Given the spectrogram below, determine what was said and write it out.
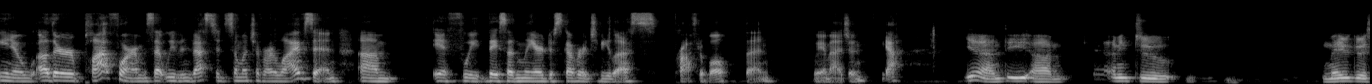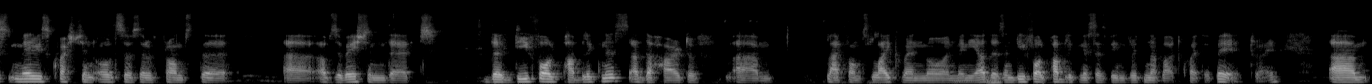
you know, other platforms that we've invested so much of our lives in, um, if we they suddenly are discovered to be less profitable than we imagine. Yeah. Yeah, and the um, I mean to Mary Grace, Mary's question also sort of prompts the uh, observation that the default publicness at the heart of um, platforms like Venmo and many others, and default publicness has been written about quite a bit, right? Um,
